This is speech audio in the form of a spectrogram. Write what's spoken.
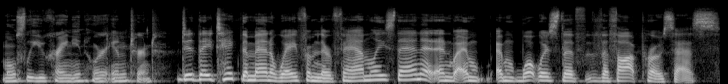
mostly Ukrainian, who were interned. Did they take the men away from their families then? And, and, and what was the, the thought process?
